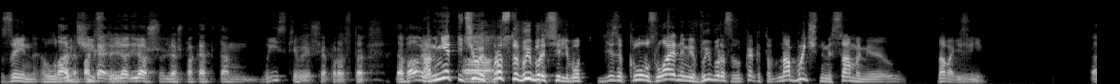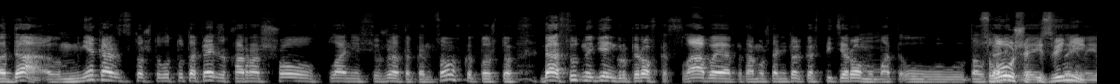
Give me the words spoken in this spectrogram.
Зейн, лбы Ладно, пока, Леш, Леш, пока ты там выискиваешь, я просто добавлю. А нет ничего, а... их просто выбросили, вот, не знаю, клоузлайнами выбросили, как это, обычными самыми. Давай, извини. А, да, мне кажется, то, что вот тут опять же хорошо в плане сюжета концовка, то, что, да, судный день группировка слабая, потому что они только в пятером у, у Слушай, извини,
